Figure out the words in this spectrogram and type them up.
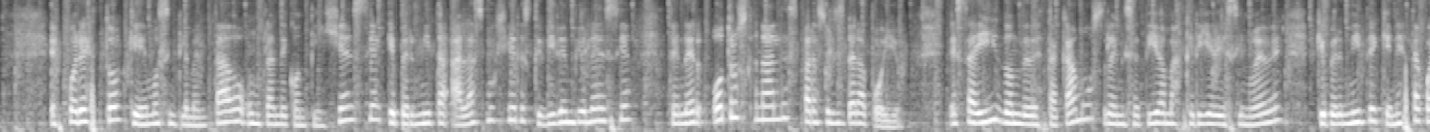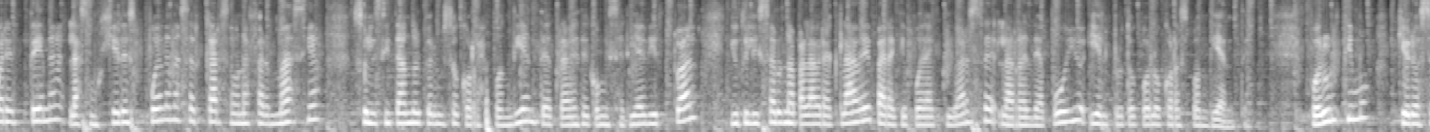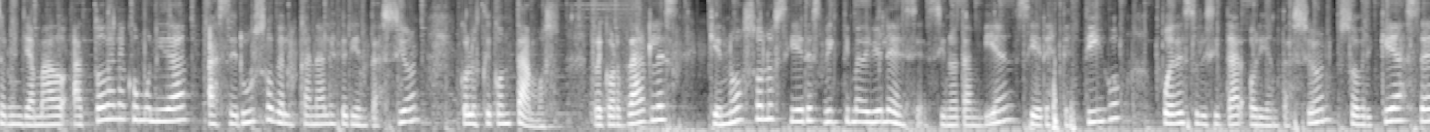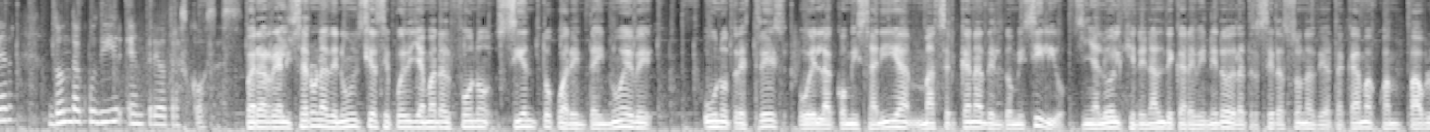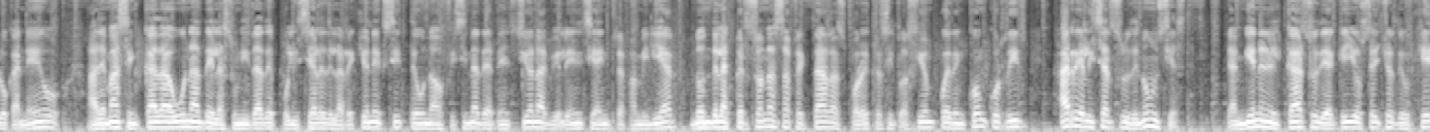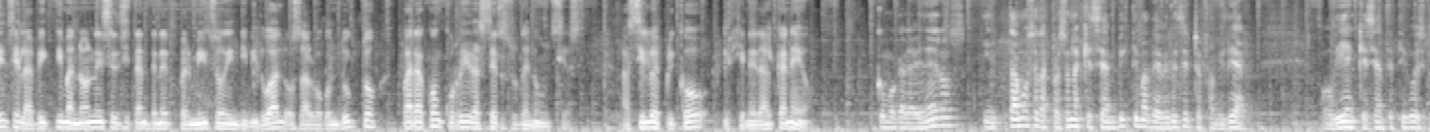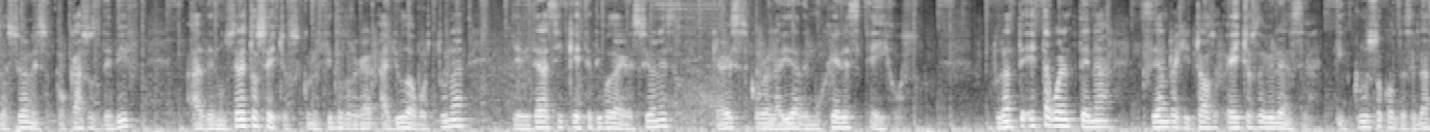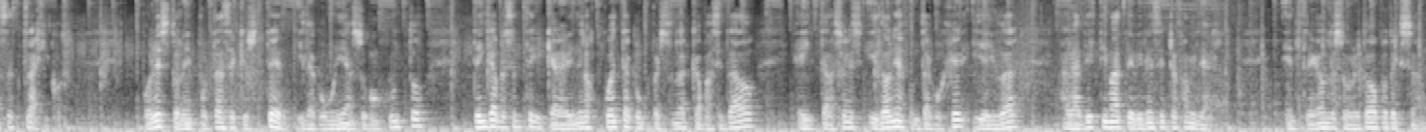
Es por esto que hemos implementado un plan de contingencia que permita a las mujeres que viven violencia tener otros canales para solicitar apoyo. Es ahí donde destacamos la iniciativa Mascarilla 19 que permite que en esta cuarentena las mujeres pueden acercarse a una farmacia solicitando el permiso correspondiente a través de comisaría virtual y utilizar una palabra clave para que pueda activarse la red de apoyo y el protocolo correspondiente. Por último, quiero hacer un llamado a toda la comunidad a hacer uso de los canales de orientación con los que contamos. Recordarles que no solo si eres víctima de violencia, sino también si eres testigo, puedes solicitar orientación sobre qué hacer, dónde acudir, entre otras cosas. Para realizar una denuncia se puede llamar al fono 149 133 o en la comisaría más cercana del domicilio, señaló el general de carabinero de la tercera zona de Atacama, Juan Pablo Caneo. Además, en cada una de las unidades policiales de la región existe una oficina de atención a violencia intrafamiliar donde las personas afectadas por esta situación pueden concurrir a realizar sus denuncias. También en el caso de aquellos hechos de urgencia, las víctimas no necesitan tener permiso individual o salvoconducto para concurrir a hacer sus denuncias. Así lo explicó el general Caneo como carabineros, instamos a las personas que sean víctimas de violencia intrafamiliar o bien que sean testigos de situaciones o casos de BIF a denunciar estos hechos con el fin de otorgar ayuda oportuna y evitar así que este tipo de agresiones que a veces cobran la vida de mujeres e hijos. Durante esta cuarentena se han registrado hechos de violencia, incluso con desenlaces trágicos. Por esto la importancia que usted y la comunidad en su conjunto tenga presente que Carabineros cuenta con personal capacitado e instalaciones idóneas para acoger y ayudar a las víctimas de violencia intrafamiliar, entregándoles sobre todo protección.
